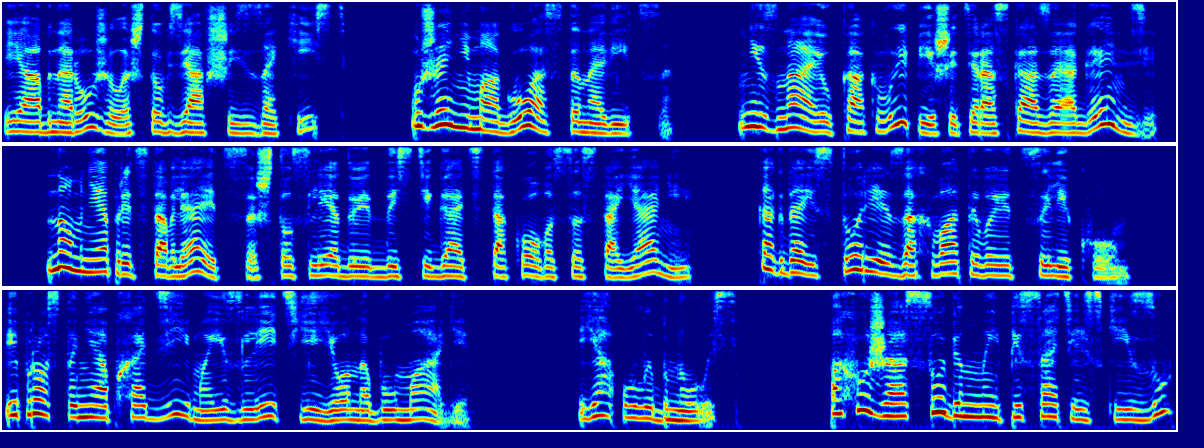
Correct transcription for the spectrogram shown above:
Я обнаружила, что, взявшись за кисть, уже не могу остановиться. Не знаю, как вы пишете рассказы о Гэнди, но мне представляется, что следует достигать такого состояния, когда история захватывает целиком, и просто необходимо излить ее на бумаге. Я улыбнулась. Похоже, особенный писательский зуд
